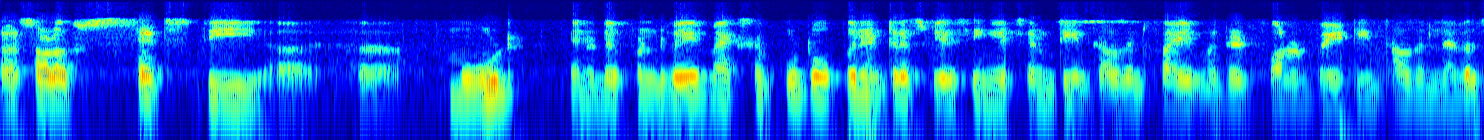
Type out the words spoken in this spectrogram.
uh, sort of sets the uh, mood in a different way. Maximum put open interest we are seeing at 17,500, followed by 18,000 levels.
